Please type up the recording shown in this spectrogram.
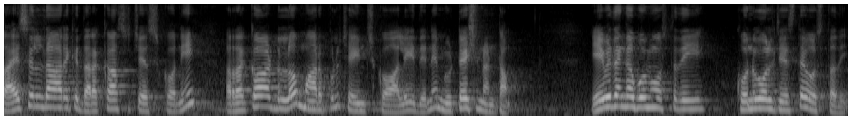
తహసీల్దార్కి దరఖాస్తు చేసుకొని రికార్డులో మార్పులు చేయించుకోవాలి. దీన్ని మ్యూటేషన్ అంటాం. ఏ విధంగా భూమి వస్తుంది? కొనుగోలు చేస్తే వస్తుంది.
